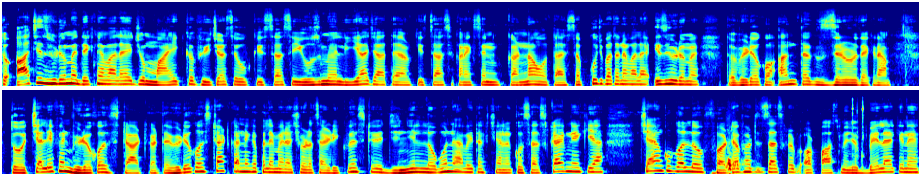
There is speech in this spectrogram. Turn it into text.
तो आज इस वीडियो में देखने वाला है, जो माइक का फीचर्स है, वो किस तरह से यूज़ में लिया जाता है और किस तरह से कनेक्शन करना होता है, सब कुछ बताने वाला है इस वीडियो में। तो वीडियो को अंत तक ज़रूर देखना। तो चलिए फ्रेंड, वीडियो को स्टार्ट करते हैं। वीडियो को स्टार्ट करने के पहले मेरा छोटा सा रिक्वेस्ट है, जिन जिन लोगों ने अभी तक चैनल को सब्सक्राइब नहीं किया, चैनल को कर लो, फटाफट से सब्सक्राइब और पास में जो बेल आइकन है,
